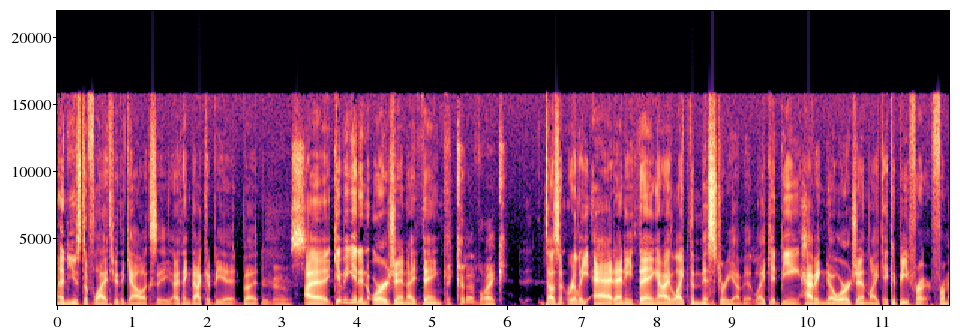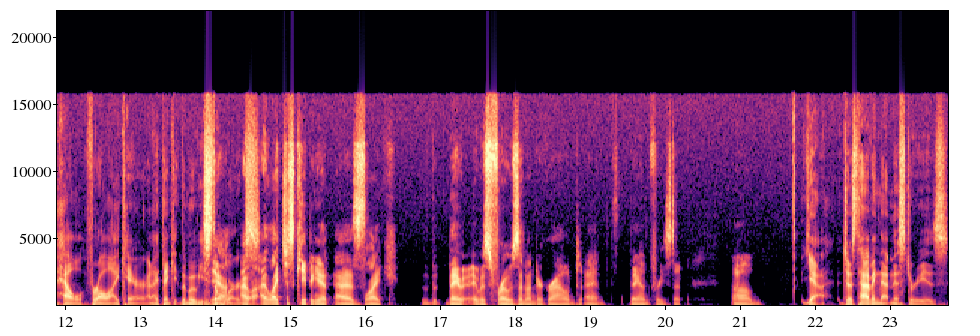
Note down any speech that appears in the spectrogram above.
and used to fly through the galaxy? I think that could be it. But Who knows? uh, giving it an origin, I think, it could have like doesn't really add anything. And I like the mystery of it, like it being having no origin. Like it could be fr- from hell for all I care, and I think the movie still yeah, works. I, I like just keeping it as like they it was frozen underground and they unfreezed it. Um, yeah, just having that mystery is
